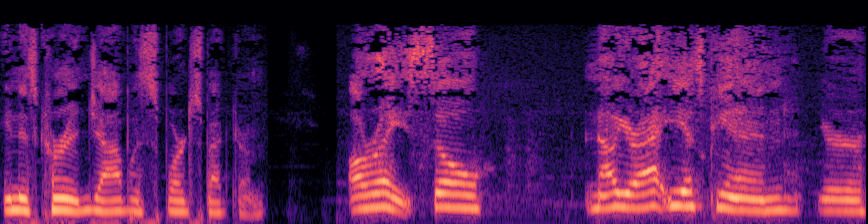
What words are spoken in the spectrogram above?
in his current job with Sports Spectrum. All right. So now you're at ESPN. You're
